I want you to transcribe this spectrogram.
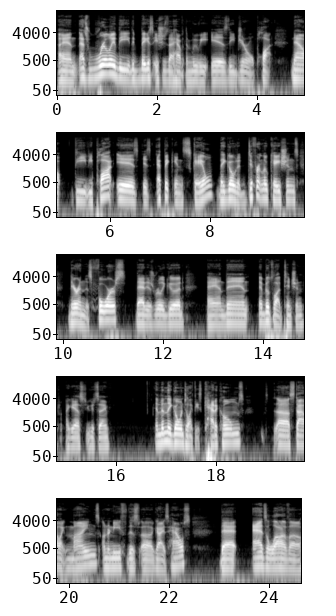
And that's really the the biggest issues that I have with the movie is the general plot. Now, the the plot is is epic in scale. They go to different locations. They're in this forest that is really good and then it builds a lot of tension, I guess you could say. And then they go into like these catacombs uh, style, like mines underneath this uh, guy's house that adds a lot of uh,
